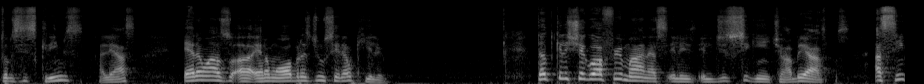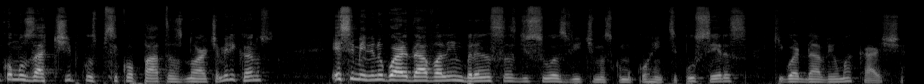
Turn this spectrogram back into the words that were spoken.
todos esses crimes, aliás, eram, as, eram obras de um serial killer. Tanto que ele chegou a afirmar, né, ele, ele diz o seguinte, ó, abre aspas, assim como os atípicos psicopatas norte-americanos, esse menino guardava lembranças de suas vítimas como correntes e pulseiras que guardava em uma caixa.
